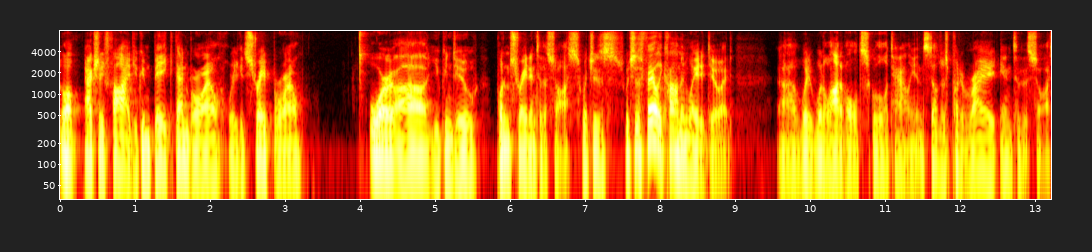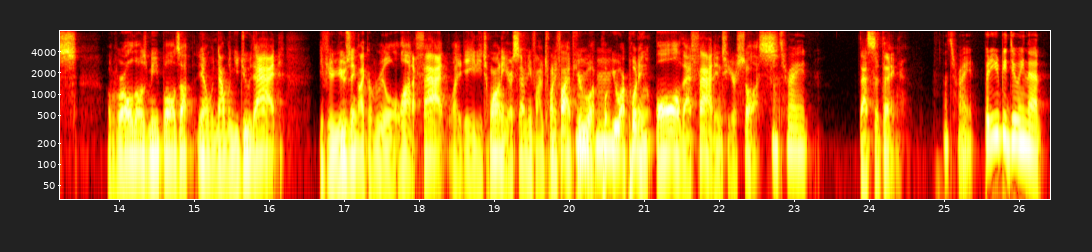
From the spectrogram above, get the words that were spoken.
well actually five. You can bake then broil, or you can straight broil, or uh, you can do put them straight into the sauce, which is which is a fairly common way to do it. Uh, with, with a lot of old school Italians, they'll just put it right into the sauce. We'll roll those meatballs up. You know, now when you do that, if you're using like a real a lot of fat, like 80 20 or 75 25, you, are, pu- you are putting all that fat into your sauce. That's right. That's the thing. That's right. But you'd be doing that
